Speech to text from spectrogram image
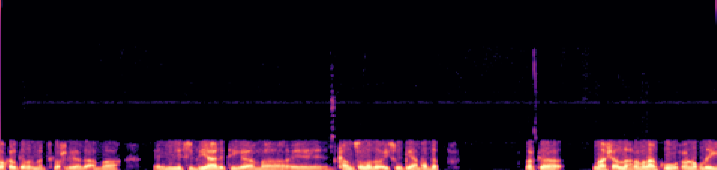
local governmentska waxa la yihahdo ama municipalityga ama counsiladu ay suubiyaan hadda marka maasha allah ramadaanku wuxuu noqday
